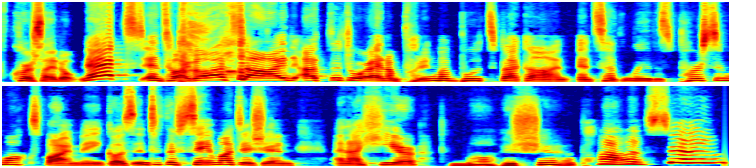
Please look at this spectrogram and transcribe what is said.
of course I don't. Next! And so I go outside at the door and I'm putting my boots back on. And suddenly this person walks by me, goes into the same audition and I hear, my ship has sails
